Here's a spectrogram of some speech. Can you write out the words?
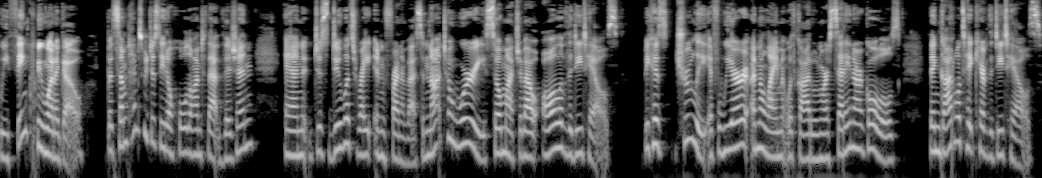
we think we want to go. But sometimes we just need to hold on to that vision and just do what's right in front of us and not to worry so much about all of the details. Because truly, if we are in alignment with God when we're setting our goals, then God will take care of the details.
